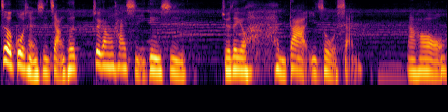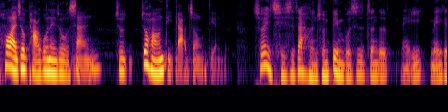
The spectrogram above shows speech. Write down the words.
这个过程是这样。可最刚开始一定是觉得有很大一座山，然后后来就爬过那座山，就就好像抵达终点了。所以其实，在恒春并不是真的每一每一个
